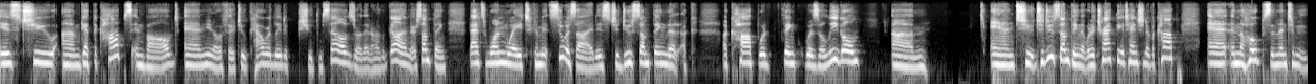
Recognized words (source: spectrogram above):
is to um, get the cops involved and you know if they're too cowardly to shoot themselves or they don't have a gun or something that's one way to commit suicide is to do something that a, a cop would think was illegal um, and to to do something that would attract the attention of a cop and the hopes and then to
